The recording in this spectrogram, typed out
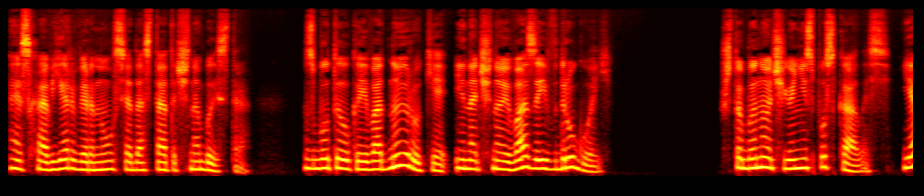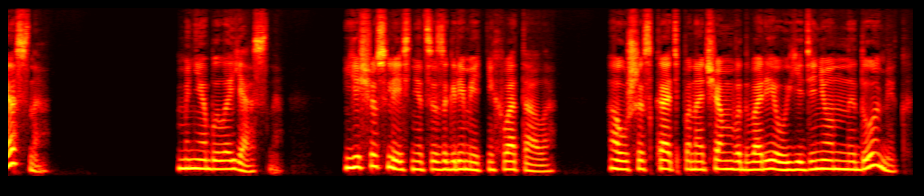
Эс Хавьер вернулся достаточно быстро, с бутылкой в одной руке и ночной вазой в другой. Чтобы ночью не спускалась, ясно? Мне было ясно. Еще с лестницы загреметь не хватало. А уж искать по ночам во дворе уединенный домик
